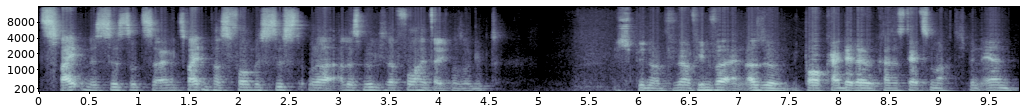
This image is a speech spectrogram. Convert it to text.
zweiten Assist sozusagen, zweiten Pass vorm Assist oder alles mögliche davor halt, sag ich mal so, gibt. Ich bin auf jeden Fall, ein, also ich brauche keinen, der da krasse Stats macht. Ich bin eher ein,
